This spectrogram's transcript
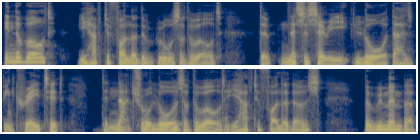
in the world, you have to follow the rules of the world, the necessary law that has been created, the natural laws of the world. You have to follow those. But remember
